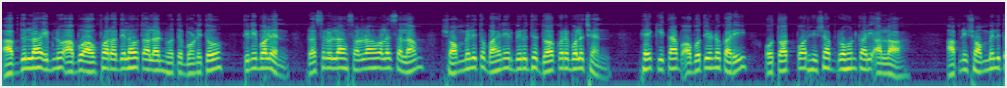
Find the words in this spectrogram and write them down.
আবদুল্লাহ ইবনু আবু আউফার আদিল্লাহ তাল্লাহ্ন হতে বর্ণিত, তিনি বলেন রসুল্লাহ সাল্লাহ আলাইসাল্লাম সম্মিলিত বাহিনীর বিরুদ্ধে দোয়া করে বলেছেন, হে কিতাব অবতীর্ণকারী ও তৎপর হিসাব গ্রহণকারী আল্লাহ, আপনি সম্মিলিত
